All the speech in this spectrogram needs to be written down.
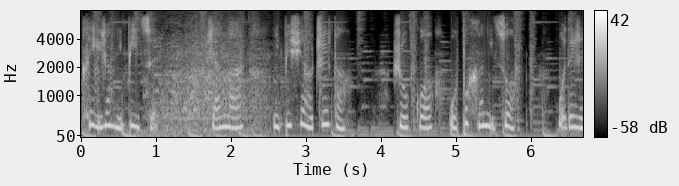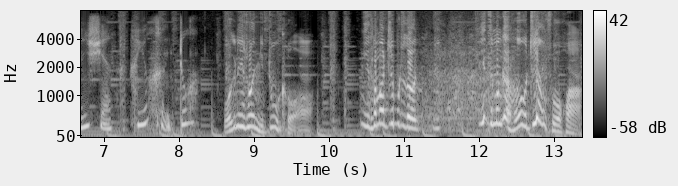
可以让你闭嘴，然而你必须要知道，如果我不和你做，我的人选还有很多。我跟你说，你住口！你他妈知不知道你你怎么敢和我这样说话？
